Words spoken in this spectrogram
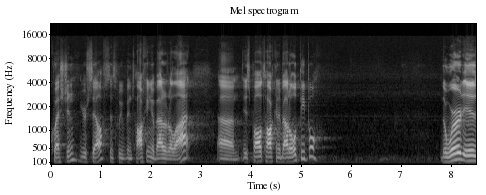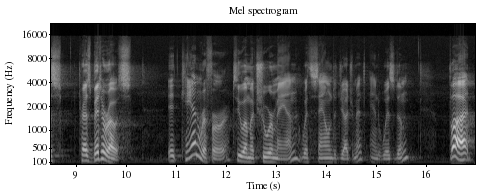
question yourself since we've been talking about it a lot. Um, is Paul talking about old people? The word is presbyteros. It can refer to a mature man with sound judgment and wisdom, but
